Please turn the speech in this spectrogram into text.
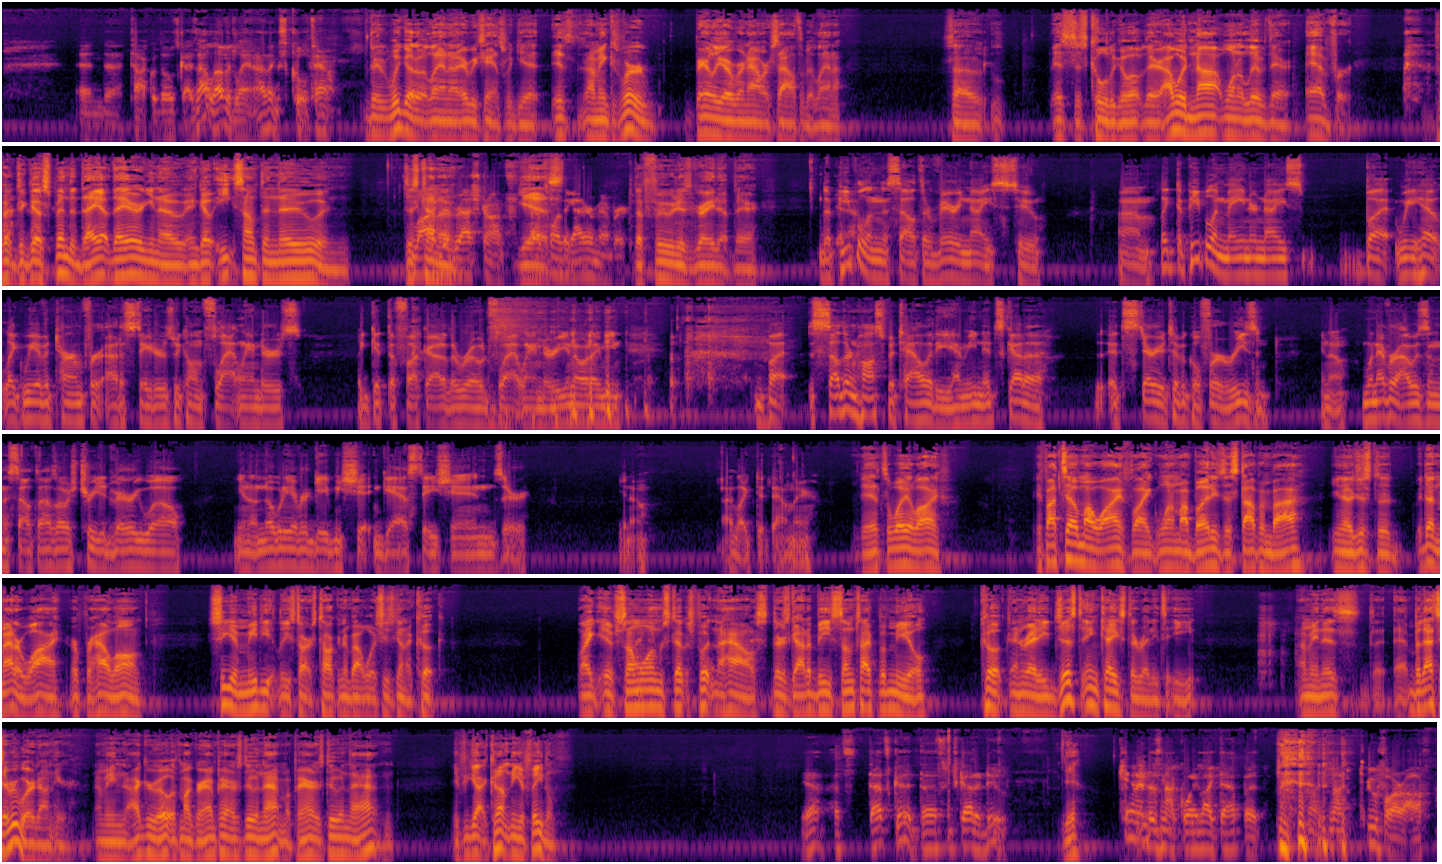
and uh, talk with those guys. I love Atlanta. I think it's a cool town. Dude, we go to Atlanta every chance we get. It's, I mean, because we're barely over an hour south of Atlanta, so it's just cool to go up there. I would not want to live there ever, but to go spend a day up there, you know, and go eat something new and just lot kind of of good restaurants. Yes. That's one thing I remember. the food is great up there. the people in the South are very nice too. Um, like the people in Maine are nice, but we have like we have a term for out of staters. We call them flatlanders. Like get the fuck out of the road, flatlander. You know what I mean? but Southern hospitality, I mean, it's got a it's stereotypical for a reason. You know, whenever I was in the South, I was always treated very well. You know, nobody ever gave me shit in gas stations or, you know, I liked it down there. Yeah, it's a way of life. If I tell my wife, like one of my buddies is stopping by, you know, just to, it doesn't matter why or for how long, she immediately starts talking about what she's going to cook. Like if someone steps foot in the house, there's got to be some type of meal cooked and ready just in case they're ready to eat. I mean, it's, but that's everywhere down here. I mean, I grew up with my grandparents doing that, my parents doing that. And if you got company, you feed them. Yeah, that's that's good. That's what you got to do. Yeah. Canada's not quite like that, but not, not too far off.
